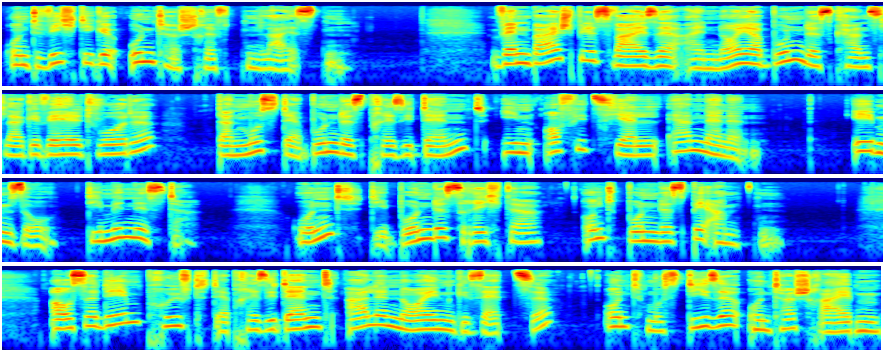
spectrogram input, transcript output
und wichtige Unterschriften leisten. Wenn beispielsweise ein neuer Bundeskanzler gewählt wurde, dann muss der Bundespräsident ihn offiziell ernennen. Ebenso die Minister und die Bundesrichter und Bundesbeamten. Außerdem prüft der Präsident alle neuen Gesetze und muss diese unterschreiben,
